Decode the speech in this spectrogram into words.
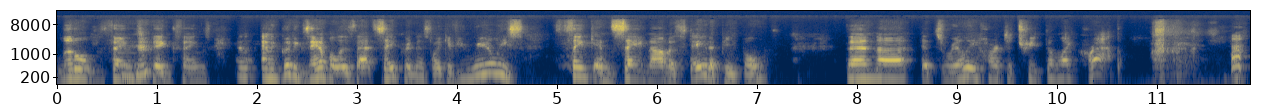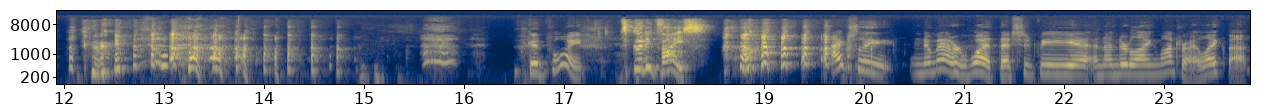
little things mm-hmm. big things and, and a good example is that sacredness like if you really think and say namaste to people then uh, it's really hard to treat them like crap Good point. It's good advice. Actually, no matter what, that should be an underlying mantra. I like that.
